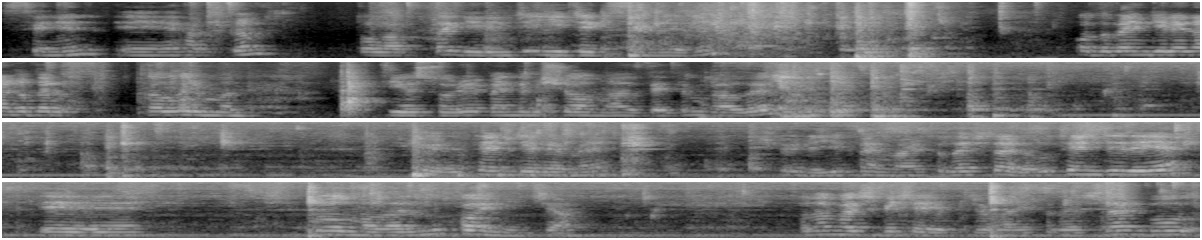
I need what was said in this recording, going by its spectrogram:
Senin e, hakkın dolapta gelince yiyeceksin dedim. O da ben gelene kadar kalır mı diye soruyor. Ben de bir şey olmaz dedim. Kalır. Şöyle tenceremi şöyle yıkayayım arkadaşlar da bu tencereye e, dolmalarımı koymayacağım. Buna başka şey yapacağım arkadaşlar. Bu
